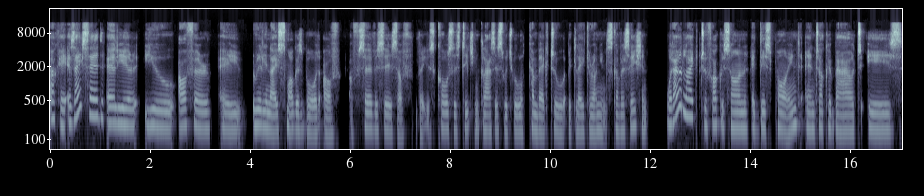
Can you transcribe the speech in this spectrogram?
Okay, as I said earlier, you offer a really nice smorgasbord of of services, of various courses, teaching classes, which we'll come back to a bit later on in this conversation. What I would like to focus on at this point and talk about is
